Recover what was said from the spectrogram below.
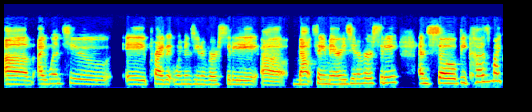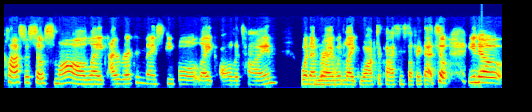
Um, I went to a private women's university, uh, Mount St. Mary's University. And so, because my class was so small, like I recognized people like all the time whenever yeah. I would like walk to class and stuff like that. So, you know,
